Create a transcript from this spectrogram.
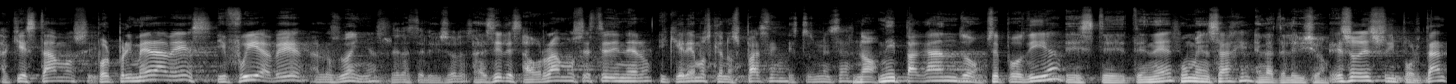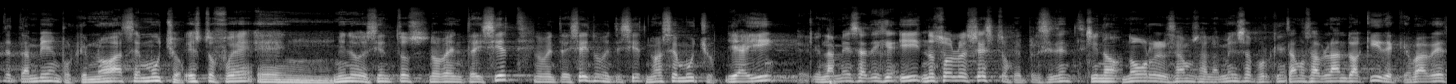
aquí estamos por primera vez y fui a ver a los dueños de las televisoras a decirles ahorramos este dinero y queremos que nos pasen estos mensajes. No, ni pagando se podía este, tener un mensaje en la televisión. Eso es importante también porque no hace mucho. Esto fue en 1997, 96, 97, no hace mucho. Y ahí en la mesa dije, y no solo es esto el presidente, sino no regresamos a la mesa porque estamos hablando aquí de que va a haber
